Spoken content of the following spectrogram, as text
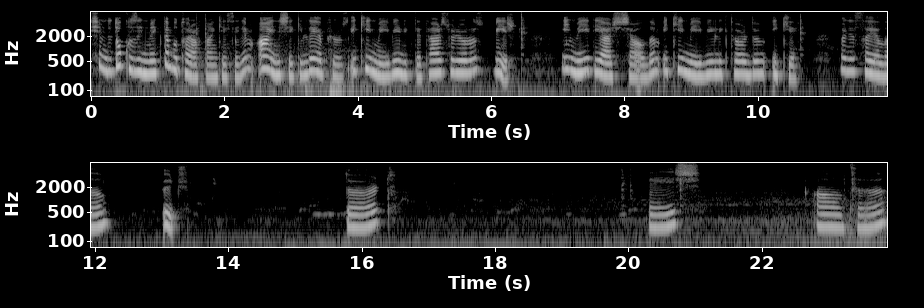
Şimdi 9 ilmek de bu taraftan keselim. Aynı şekilde yapıyoruz. 2 ilmeği birlikte ters örüyoruz. 1. ilmeği diğer şişe aldım. 2 ilmeği birlikte ördüm. 2. Böyle sayalım. 3 4 5 6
